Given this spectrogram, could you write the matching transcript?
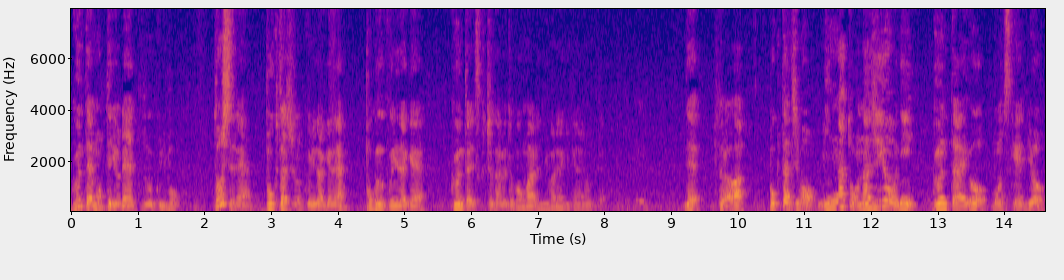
軍隊持ってるよねってどの国も。どうしてね僕たちの国だけね僕の国だけ軍隊作っちゃダメとかお前らに言われなきゃいけないのって。でヒトラーは僕たちもみんなと同じように軍隊を持つ権利を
